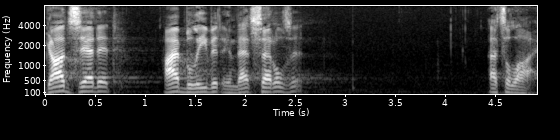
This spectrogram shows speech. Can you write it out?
God said it, I believe it, and that settles it? That's a lie.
